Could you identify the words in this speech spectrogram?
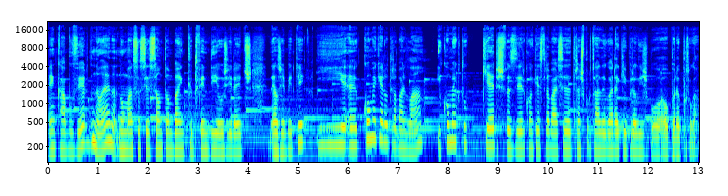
em Cabo Verde, não é? Numa associação também que defendia os direitos LGBT. E uh, como é que era o trabalho lá e como é que tu queres fazer com que esse trabalho seja transportado agora aqui para Lisboa ou para Portugal?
